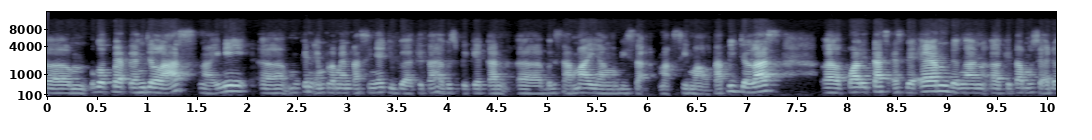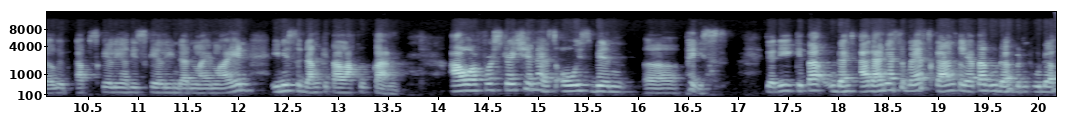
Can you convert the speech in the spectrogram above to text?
um, roadmap yang jelas, nah ini uh, mungkin implementasinya juga kita harus pikirkan uh, bersama yang bisa maksimal. Tapi jelas kualitas SDM dengan uh, kita mesti ada upscaling, rescaling dan lain-lain. Ini sedang kita lakukan. Our frustration has always been uh, pace. Jadi kita udah arahnya sebenarnya sekarang kelihatan udah udah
